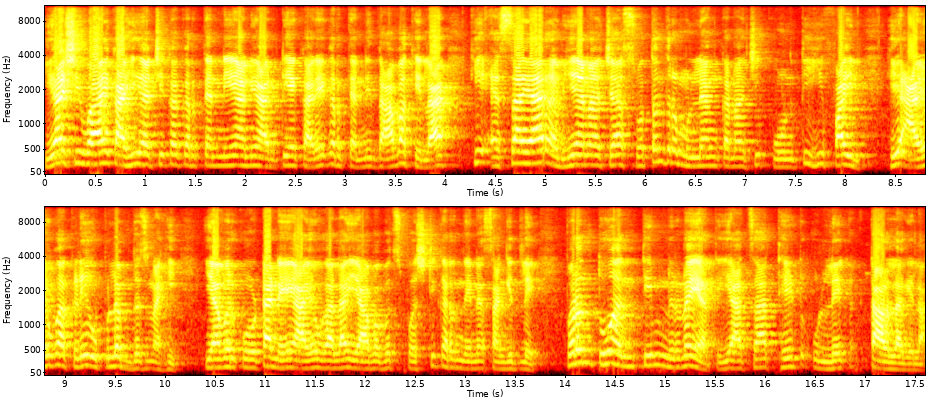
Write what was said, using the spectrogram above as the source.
याशिवाय काही याचिकाकर्त्यांनी आणि आर टी आय कार्यकर्त्यांनी दावा केला की एस आय आर अभियानाच्या स्वतंत्र मूल्यांकनाची कोणतीही फाईल ही आयोगाकडे उपलब्धच नाही. यावर कोर्टाने आयोगाला याबाबत स्पष्टीकरण देण्यास सांगितले. परंतु अंतिम निर्णयात याचा थेट उल्लेख टाळला गेला.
